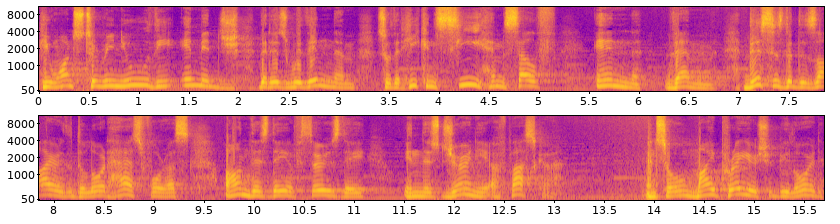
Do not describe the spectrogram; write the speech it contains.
He wants to renew the image that is within them so that He can see Himself in them. This is the desire that the Lord has for us on this day of Thursday in this journey of Pascha. And so my prayer should be, Lord,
